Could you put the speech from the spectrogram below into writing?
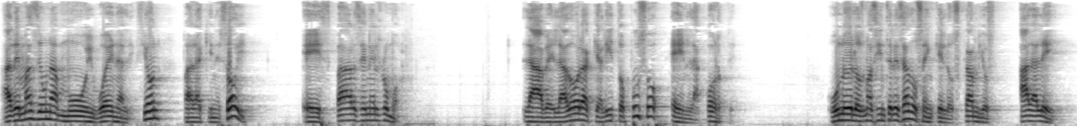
además de una muy buena lección para quienes hoy esparcen el rumor. La veladora que Alito puso en la corte. Uno de los más interesados en que los cambios a la ley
